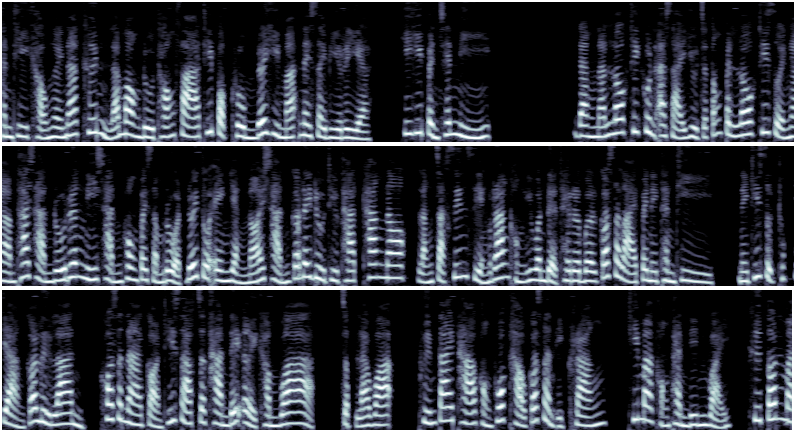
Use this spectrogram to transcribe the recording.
ทันทีเขาเงยหน้าขึ้น และมองดูท้องฟ้าที่ปกคลุมด้วยหิมะในไซบีเรียฮิฮิเป็นเช่นนี้ ดังนั้นโลกที่คุณอาศัยอยู่จะต้องเป็นโลกที่สวยงาม ถ้าฉันรู้เรื่องนี้ฉันคงไปสำรวจด้วยตัวเองอย่างน้อยฉันก็ได้ดูทิวทัศน์ข้างนอก หลังจากสิ้นเสียงร่างของอีวันเดอร์เทเรเบิร์ก็สลายไปในทันที ในที่สุดทุกอย่างก็ลือลั่น โฆษณาก่อนที่ซัฟจะทันได้เอ่ยคำว่า จบแล้ววะ พื้นใต้เท้าของพวกเขาก็สั่นอีกครั้ง ที่มาของแผ่นดินไหว คือต้นไม้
